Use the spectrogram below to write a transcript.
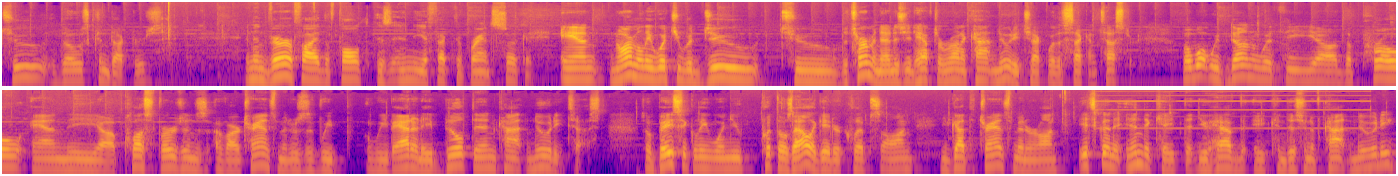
to those conductors. And then verify the fault is in the effective branch circuit. And normally what you would do to determine that is you'd have to run a continuity check with a second tester. But what we've done with the, uh, the Pro and the uh, Plus versions of our transmitters is we've, we've added a built-in continuity test. So basically when you put those alligator clips on, you've got the transmitter on, it's going to indicate that you have a condition of continuity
